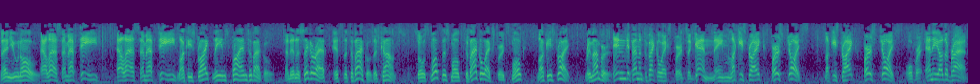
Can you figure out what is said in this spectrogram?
then you know. LSMFT. LSMFT. Lucky Strike means fine tobacco. And in a cigarette, it's the tobacco that counts. So smoke the smoke tobacco experts smoke Lucky Strike. Remember, Independent tobacco experts again name Lucky Strike first choice. Lucky Strike first choice over any other brand.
